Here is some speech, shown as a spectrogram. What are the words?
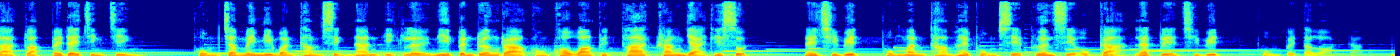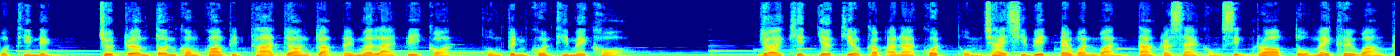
ลากลับไปได้จริง ๆผมจะไม่มีวันทำสิ่งนั้นอีกเลยนี่เป็นเรื่องราวของความผิดพลาดครั้งใหญ่ที่สุด ในชีวิตผมมันทำให้ผมเสียเพื่อนเสียโอกาสและเปลี่ยนชีวิต ผมไปตลอดกาลบทที่หนึ่งจุดเริ่มต้นของความผิดพลาดย้อนกลับไปเมื่อหลายปีก่อน ผมเป็นคนที่ไม่ขอ ย่อยคิดเยอะเกี่ยวกับอนาคต ผมใช้ชีวิตไปวันๆตามกระแสของสิ่งรอบตัวไม่เคยวางแผ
